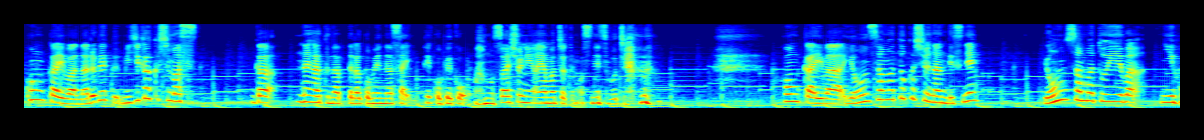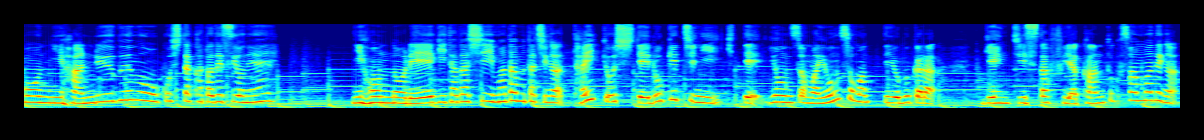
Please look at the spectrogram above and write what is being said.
今回はなるべく短くします。が、長くなったらごめんなさい。ペコペコ。あ、もう最初に謝っちゃってますね、つぼちゃん。今回はヨン様特集なんですね。ヨン様といえば、日本に韓流ブームを起こした方ですよね。日本の礼儀正しいマダムたちが退去してロケ地に来て、ヨン様ヨン様って呼ぶから、現地スタッフや監督さんまでが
